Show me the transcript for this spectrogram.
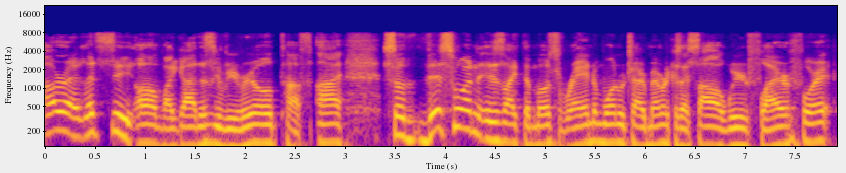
all right, let's see. Oh my god, this is gonna be real tough. Uh, so this one is like the most random one, which I remember because I saw a weird flyer for it.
